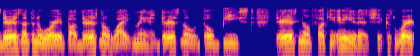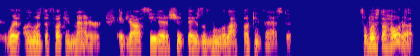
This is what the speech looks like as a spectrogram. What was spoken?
There is nothing to worry about. There is no white man. There is no no beast. There is no fucking any of that shit. Because we're we're the only ones that fucking matter. If y'all see that shit, things will move a lot fucking faster. So what's the holdup?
